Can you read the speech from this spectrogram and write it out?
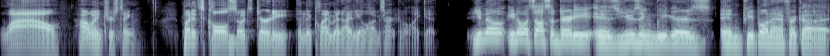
Wow. How interesting. But it's coal, so it's dirty, and the climate ideologues aren't going to like it. You know, you know what's also dirty is using Uyghurs and people in Africa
